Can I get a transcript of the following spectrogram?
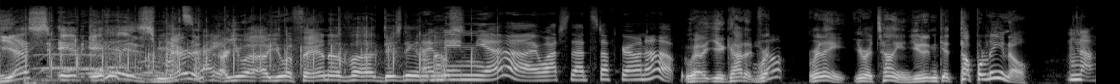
Yes, it is. Meredith, right. are you a, are you a fan of uh, Disney and the I Mouse? mean, yeah, I watched that stuff growing up. well, you got it. Re- Renee, you're Italian. You didn't get Topolino. No,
